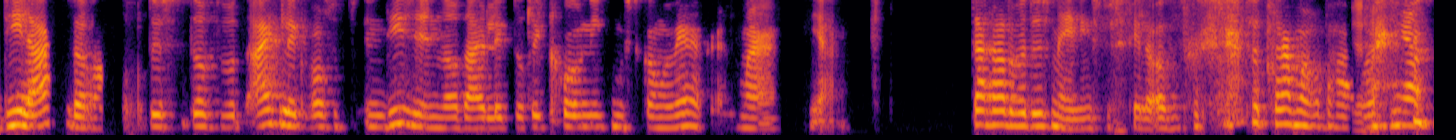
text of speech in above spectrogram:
Die lagen er al. Dus dat, eigenlijk was het in die zin wel duidelijk dat ik gewoon niet moest komen werken. Maar ja, daar hadden we dus meningsverschillen over. Laten we het daar maar op houden. Ja. ja.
